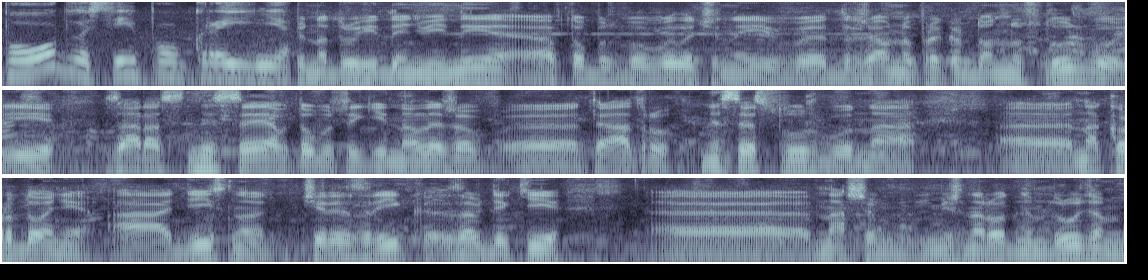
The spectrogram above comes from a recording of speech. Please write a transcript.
по області і по Україні. На другий день війни автобус був вилучений в Державну прикордонну службу і зараз несе автобус, який належав е, театру, несе службу на, е, на кордоні. А дійсно через рік, завдяки нашим міжнародним друзям,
